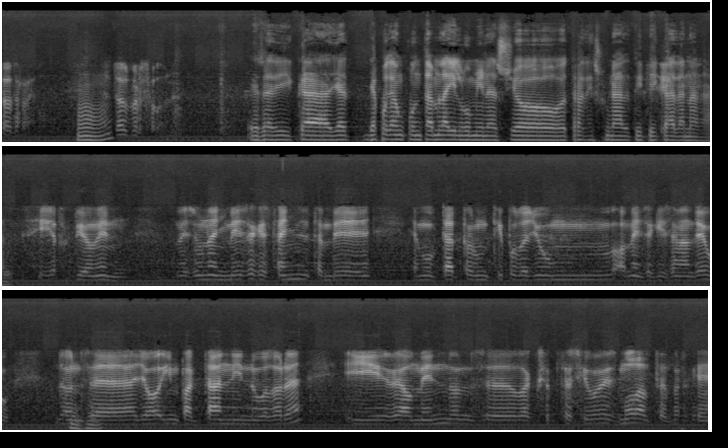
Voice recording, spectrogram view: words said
tot arreu, Uh de tot Barcelona. És a dir, que ja, ja podem comptar amb la il·luminació tradicional típica de Nadal. Sí, efectivament. Més un any més, aquest any també hem optat per un tipus de llum, almenys aquí a Sant Andreu, doncs Mhm. eh, allò impactant, innovadora, i realment doncs, eh, l'acceptació és molt alta perquè,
